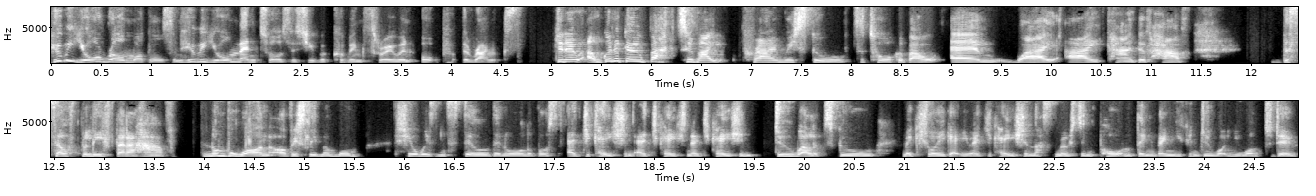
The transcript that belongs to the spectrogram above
who were your role models and who were your mentors as you were coming through and up the ranks? Do you know, I'm going to go back to my primary school to talk about um, why I kind of have the self belief that I have. Number one, obviously, my mum. She always instilled in all of us education, education, education. Do well at school. Make sure you get your education. That's the most important thing. Then you can do what you want to do.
